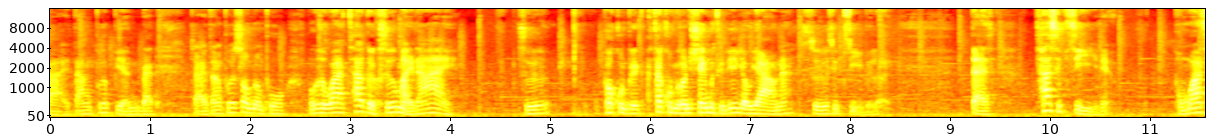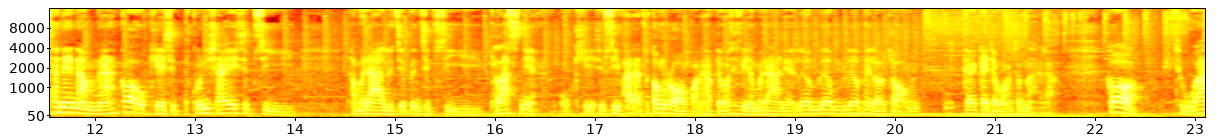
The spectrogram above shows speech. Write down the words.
จ่ายตังค์เพื่อเปลี่ยนแบตจ่ายตังค์เพื่อซ่อมลำโพงผมรู้สึกว่าถ้าเกิดซื้อใหม่ได้ ซื้อเพราะคุณเป็นถ้าคุณเป็นคนที่ใช้มือถือที่ยาวๆนะซื้อ 14 ไปเลย แต่ถ้า 14 เนี่ยผมว่าถ้าแนะนำนะก็โอเค10คนที่ใช้ 14 ธรรมดาหรือจะเป็น 14 plus เนี่ยโอเค 14 plus อาจจะต้องรอก่อนนะครับแต่ว่า 14 ธรรมดาเนี่ยเริ่มเริ่มเริ่มให้เราจองใกล้ใกล้จะวางจำหน่ายแล้ว ก็ถือว่า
